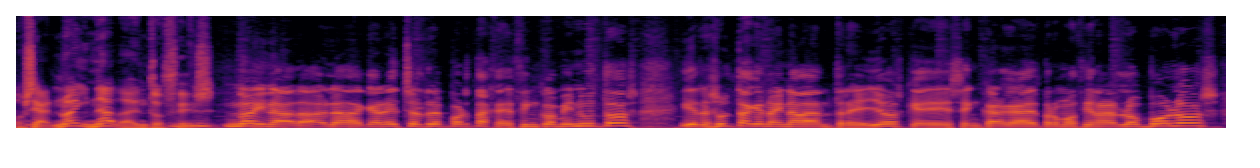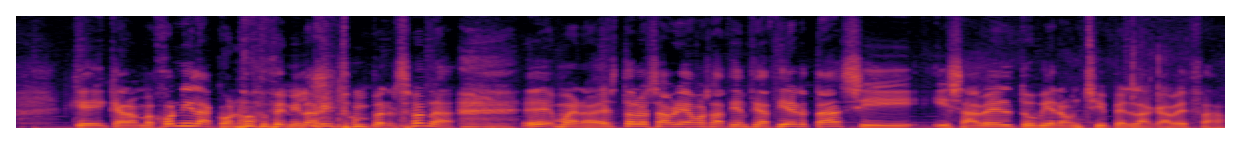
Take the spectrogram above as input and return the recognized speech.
O sea, no hay nada entonces. No hay nada, nada, que han hecho el reportaje de cinco minutos y resulta que no hay nada entre ellos, que se encarga de promocionar los bolos, que, que a lo mejor ni la conoce ni la ha visto en persona. Eh, bueno, esto lo sabríamos a ciencia cierta si Isabel tuviera un chip en la cabeza.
